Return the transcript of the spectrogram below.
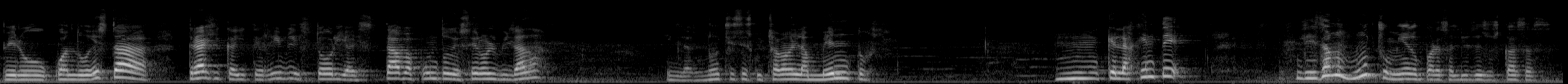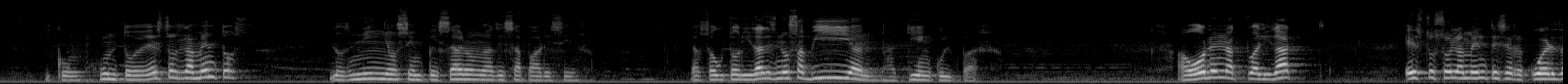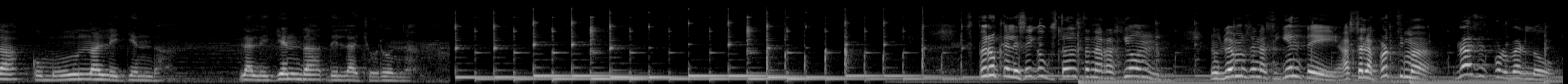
Pero cuando esta trágica y terrible historia estaba a punto de ser olvidada, en las noches se escuchaban lamentos mm, que la gente les daba mucho miedo para salir de sus casas. Y conjunto de estos lamentos, los niños empezaron a desaparecer. Las autoridades no sabían a quién culpar. Ahora en la actualidad, esto solamente se recuerda como una leyenda, la leyenda de la Llorona. Espero que les haya gustado esta narración. Nos vemos en la siguiente. Hasta la próxima. Gracias por verlo.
